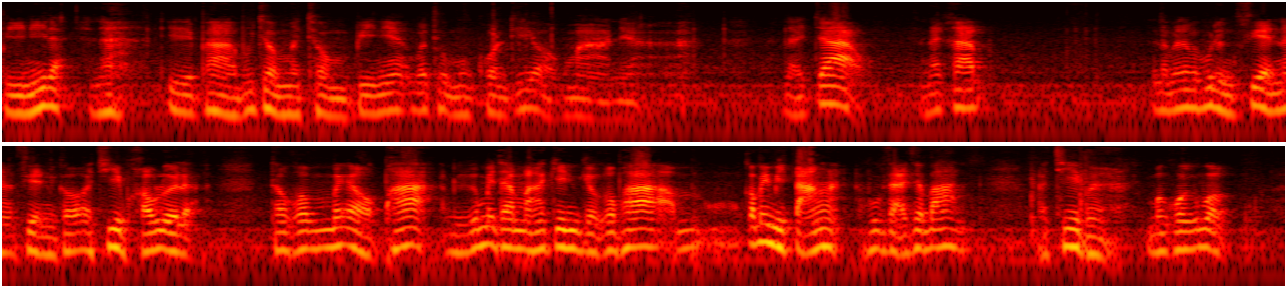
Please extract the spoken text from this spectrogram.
ปีนี้แหละนะ ที่พาผู้ชมมาชมปีนี้วัตถุมงคลที่ออกมาเนี่ยหลายเจ้านะครับ เราไม่ต้องไปพูดถึงเซียนนะเซียนเขาอาชีพเขาเลยแหละถ้าเขาไม่ออกผ้าหรือไม่ทำมาหากินเกี่ยวกับผ้าก็ไม่มีตังค์อะผู้สายชาวบ้าน อาชีพอะบางคนก็บอก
